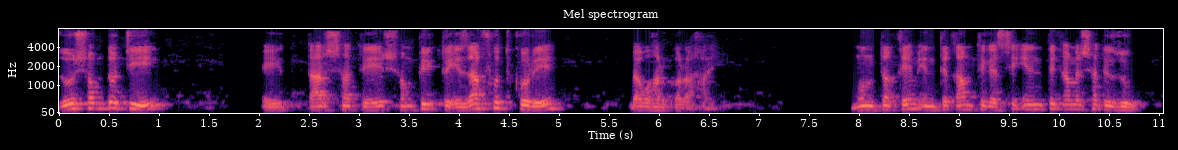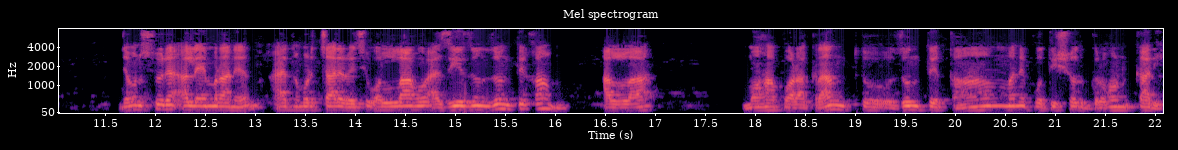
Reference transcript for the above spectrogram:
জু শব্দটি এই তার সাথে সম্পৃক্ত এজাফত করে ব্যবহার করা হয়। মুন্তাকিম ইন্তেকাম থেকে আসছে ইন্তেকামের সাথে জু। যেমন সুরে আল ইমরানের আয়াত নম্বর চারে রয়েছে আল্লাহ আজিজাম আল্লাহ মহাপরাক্রান্ত জুনতে কাম মানে প্রতিশোধ গ্রহণকারী।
